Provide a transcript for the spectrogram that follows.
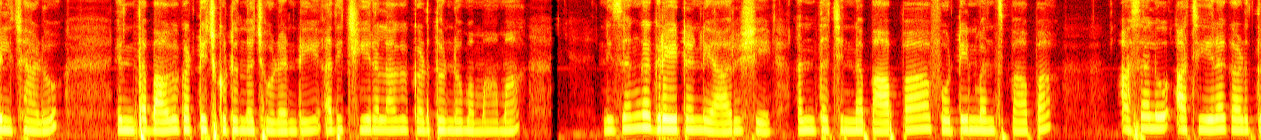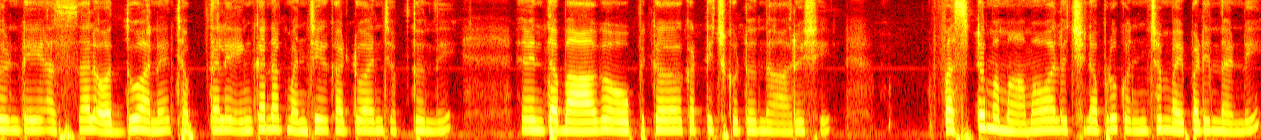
పిలిచాడు. ఎంత బాగా కట్టించుకుంటుందో చూడండి. అది చీరలాగా కడుతుండో మా మామ. నిజంగా గ్రేట్ అండి ఆరుషి. అంత చిన్న పాప ఫోర్టీన్ మంత్స్ పాప. అసలు ఆ చీర కడుతుంటే అస్సలు వద్దు అని చెప్తలే. ఇంకా నాకు మంచిగా కట్టు అని చెప్తుంది. ఎంత బాగా ఓపికగా కట్టించుకుంటుందో ఆరుషి. ఫస్ట్ మా మామ వాళ్ళు వచ్చినప్పుడు కొంచెం భయపడిందండి.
